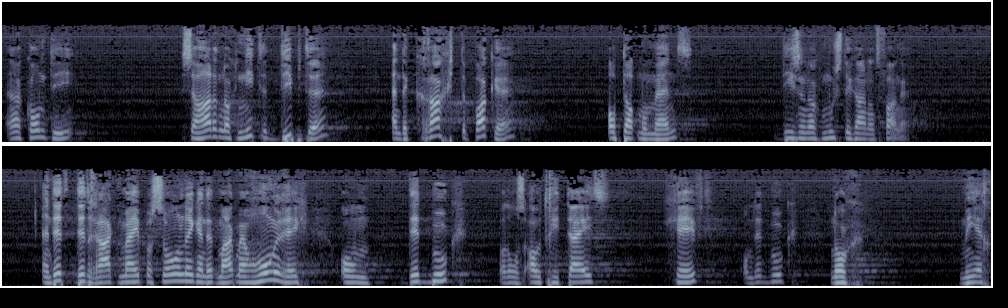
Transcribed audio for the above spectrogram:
en dan komt hij, ze hadden nog niet de diepte en de kracht te pakken op dat moment die ze nog moesten gaan ontvangen. En dit, dit raakt mij persoonlijk en dit maakt mij hongerig om dit boek, wat ons autoriteit geeft, om dit boek nog meer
